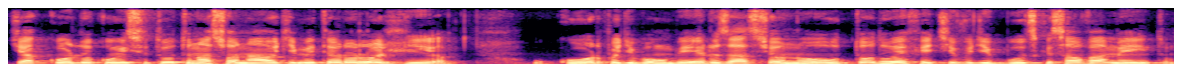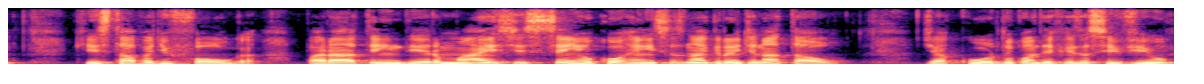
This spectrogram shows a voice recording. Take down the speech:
de acordo com o Instituto Nacional de Meteorologia. O Corpo de Bombeiros acionou todo o efetivo de busca e salvamento, que estava de folga, para atender mais de 100 ocorrências na Grande Natal. De acordo com a Defesa Civil,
